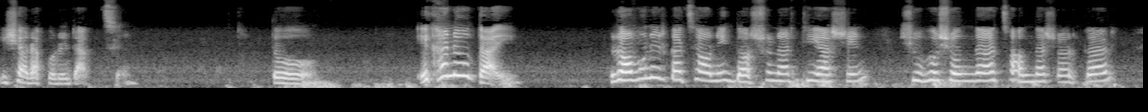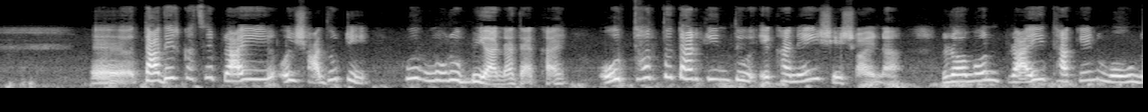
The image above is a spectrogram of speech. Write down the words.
ইশারা করে ডাকছে। তো এখানেও তাই। রমণের কাছে অনেক দর্শনার্থী আসেন, শুভ সন্ধ্যা, ছন্দা সরকার তাদের কাছে প্রায় ওই সাধুটি খুব মুরব্বী আনা দেখায়। ঔদ্ধত্য তার কিন্তু এখানেই শেষ হয় না। রমন প্রায়ই থাকেন মৌন,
